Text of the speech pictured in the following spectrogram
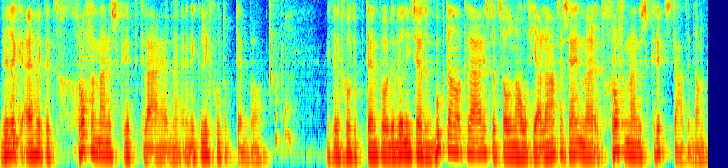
wil ik eigenlijk het grove manuscript klaar hebben. En ik lig goed op tempo. Oké. Ik lig goed op tempo. Dat wil niet zeggen dat het boek dan al klaar is. Dat zal een half jaar later zijn. Maar het grove manuscript staat er dan.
